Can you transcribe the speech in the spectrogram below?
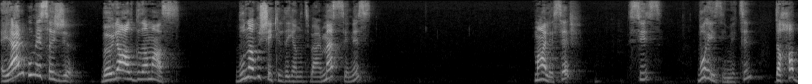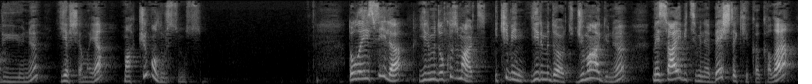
Eğer bu mesajı böyle algılamaz, buna bu şekilde yanıt vermezseniz maalesef siz bu hezimetin daha büyüğünü yaşamaya mahkum olursunuz. Dolayısıyla 29 Mart 2024 Cuma günü mesai bitimine 5 dakika kala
